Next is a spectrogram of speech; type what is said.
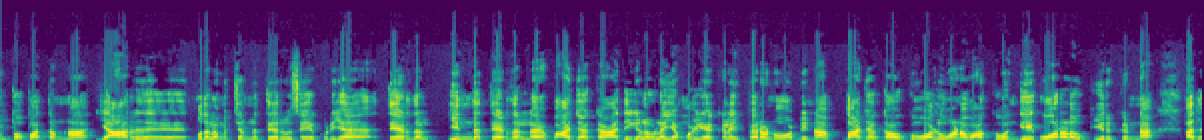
இப்போ பார்த்தோம்னா யார் முதலமைச்சர்னு தேர்வு செய்யக்கூடிய தேர்தல் இந்த தேர்தலில் பாஜக அதிக அளவில் எம்எல்ஏக்களை பெறணும் அப்படின்னா பாஜகவுக்கும் வலுவான வாக்கு வங்கி ஓரளவுக்கு இருக்குன்னா அது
